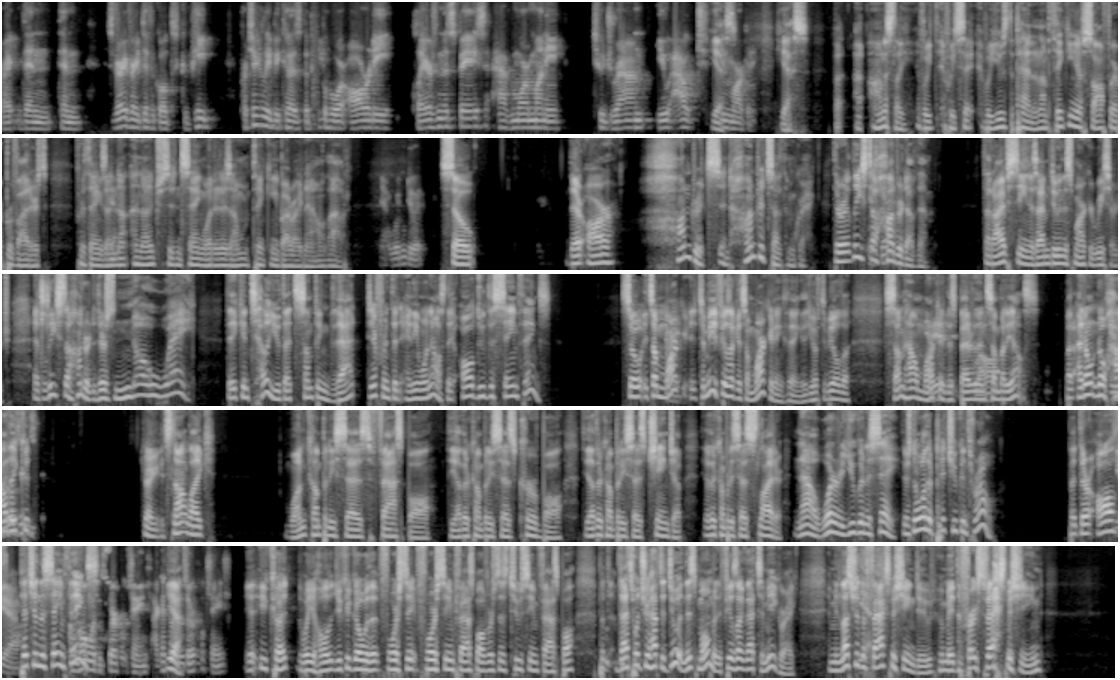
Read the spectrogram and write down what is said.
right, then then it's very very difficult to compete, particularly because the people who are already players in this space have more money to drown you out yes. in marketing. Yes, but uh, honestly, if we if we say if we use the pen, and I'm thinking of software providers for things, yeah. I'm not I'm not interested in saying what it is I'm thinking about right now aloud. Yeah, I wouldn't do it. So there are hundreds and hundreds of them, Greg. There are at least a hundred of them that I've seen as I'm doing this market research. At least a hundred. There's no way they can tell you that's something that different than anyone else. They all do the same things. So it's a market. To me, it feels like it's a marketing thing that you have to be able to somehow market this better than somebody else. But I don't know how they could. Greg, it's not like one company says fastball the other company says curveball. The other company says changeup. The other company says slider. Now, what are you going to say? There's no other pitch you can throw. but they're all Yeah. pitching the same I'm going things. with the circle change. I got Yeah. the circle change. Y- You could the way you hold it. You could go with a four seam, four seam fastball versus two seam fastball. But th- that's what you have to do in this moment. It feels like that to me, Greg. I mean, unless you're the fax machine dude who made the first fax machine,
